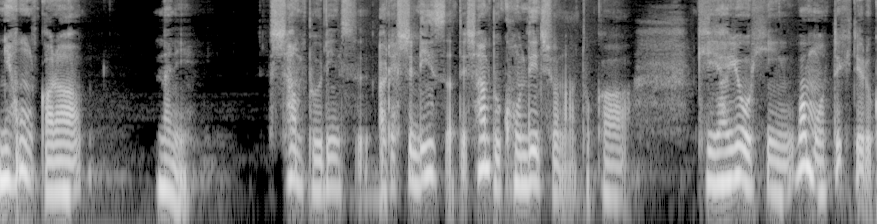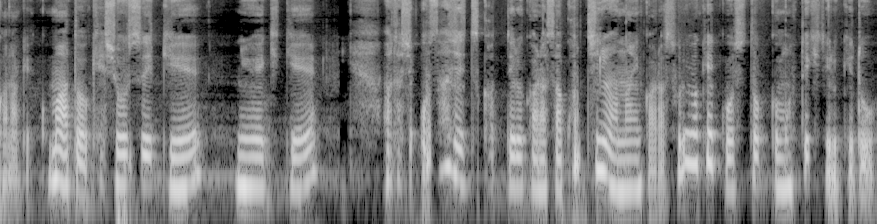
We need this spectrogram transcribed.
日本から、何？シャンプー、リンス、あれ、リンスだって、シャンプー、コンディショナーとか、ケア用品は持ってきてるかな、結構。まあ、あと、化粧水系、乳液系。私、おさじ使ってるからさ、こっちにはないから、それは結構ストック持ってきてるけど、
